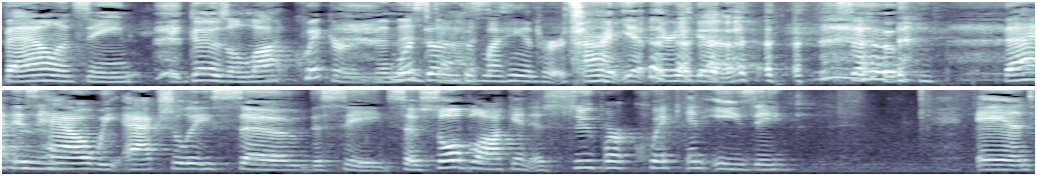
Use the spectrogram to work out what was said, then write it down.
balancing, it goes a lot quicker than We're this done because my hand hurts. All right, yep, there you go. so that is how we actually sow the seeds. So soil blocking is super quick and easy. And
